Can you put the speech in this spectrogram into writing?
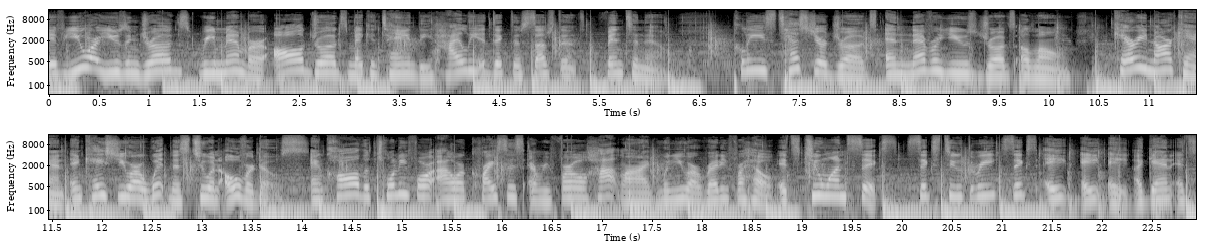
If you are using drugs, remember all drugs may contain the highly addictive substance fentanyl. Please test your drugs and never use drugs alone. Carry Narcan in case you are witness to an overdose. And call the 24 hour crisis and referral hotline when you are ready for help. It's 216 623 6888. Again, it's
